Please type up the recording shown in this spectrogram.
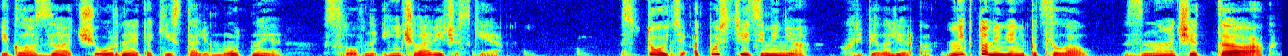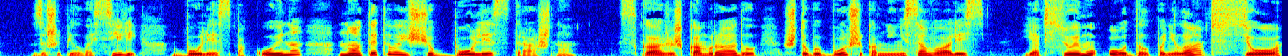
и глаза черные такие стали мутные, словно и нечеловеческие. «Стойте, отпустите меня!» — хрипела Лерка. «Никто меня не поцелал!» «Значит так!» — зашипел Василий более спокойно, но от этого еще более страшно. «Скажешь комраду, чтобы больше ко мне не совались. Я все ему отдал, поняла? Все!»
